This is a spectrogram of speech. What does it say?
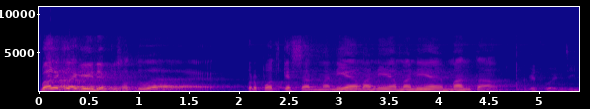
Balik lagi di episode 2 Perpodcastan Mania Mania Mania mantap. Kaget gue anjing.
